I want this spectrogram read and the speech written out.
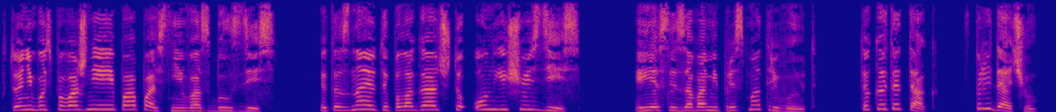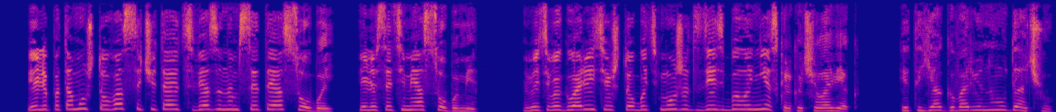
Кто-нибудь поважнее и поопаснее вас был здесь. Это знают и полагают, что он еще здесь. И если за вами присматривают, так это так, в придачу. Или потому, что вас сочетают связанным с этой особой или с этими особами. Ведь вы говорите, что, быть может, здесь было несколько человек. Это я говорю на удачу,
